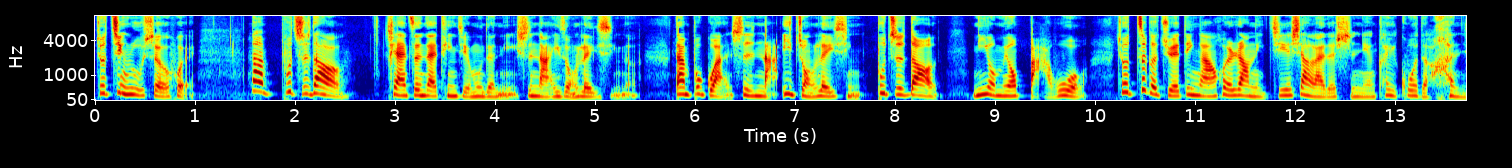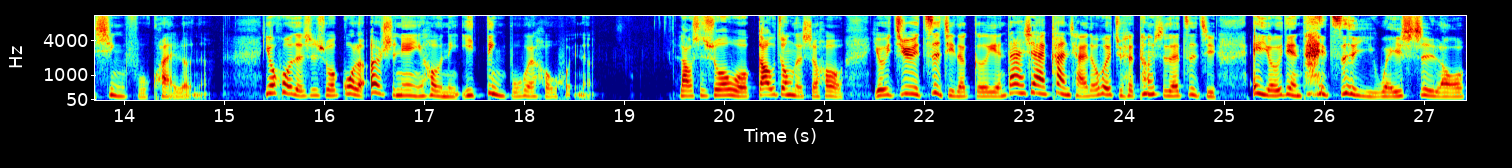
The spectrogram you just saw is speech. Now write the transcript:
就进入社会。那不知道现在正在听节目的你是哪一种类型呢？但不管是哪一种类型，不知道你有没有把握，就这个决定啊，会让你接下来的十年可以过得很幸福快乐呢？又或者是说，过了二十年以后，你一定不会后悔呢？老实说，我高中的时候有一句自己的格言，但是现在看起来都会觉得当时的自己，哎，有一点太自以为是喽。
